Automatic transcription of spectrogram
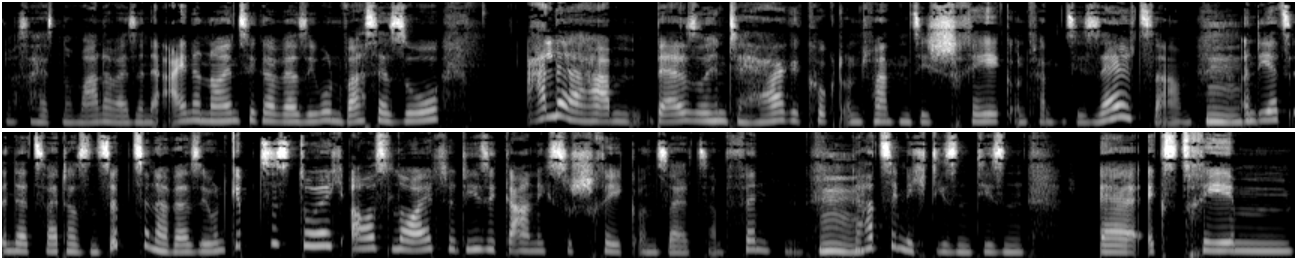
was heißt normalerweise in der 91er Version war es ja so, alle haben Belle so hinterhergeguckt und fanden sie schräg und fanden sie seltsam. Mhm. Und jetzt in der 2017er Version gibt es durchaus Leute, die sie gar nicht so schräg und seltsam finden. Mhm. Da hat sie nicht diesen, diesen äh, extrem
